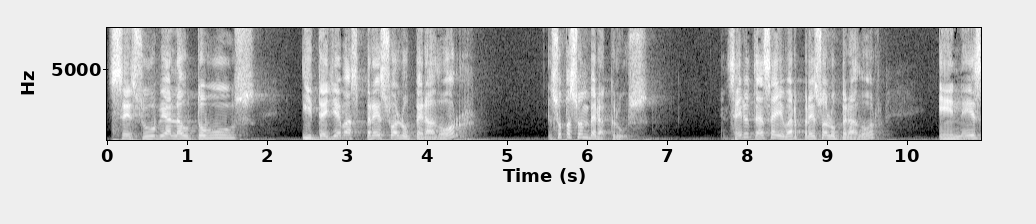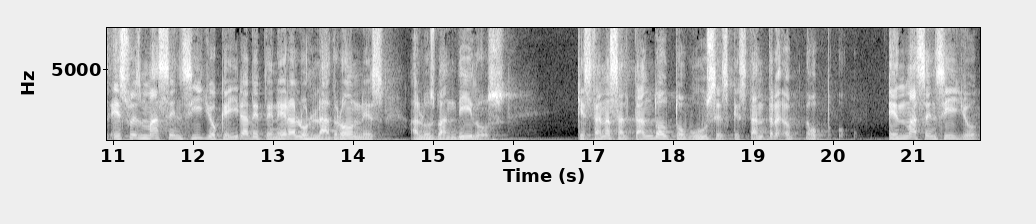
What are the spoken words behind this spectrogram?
se sube al autobús y te llevas preso al operador. Eso pasó en Veracruz. ¿En serio te vas a llevar preso al operador? En eso es más sencillo que ir a detener a los ladrones, a los bandidos que están asaltando autobuses, que están... es más sencillo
